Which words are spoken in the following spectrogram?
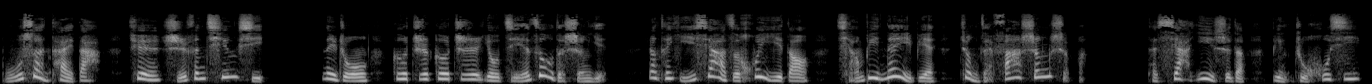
不算太大，却十分清晰。那种咯吱咯吱有节奏的声音，让他一下子会意到墙壁那边正在发生什么。他下意识的屏住呼吸，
